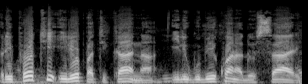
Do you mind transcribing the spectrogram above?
Ripoti iliyopatikana iligubikwa na dosari,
